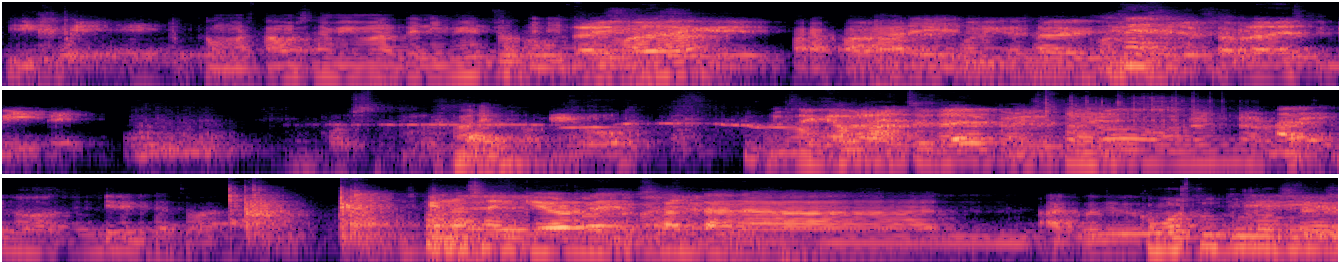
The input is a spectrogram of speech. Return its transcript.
y dije eh, Como estamos en mi mantenimiento, para pagar el. Mónica sabe que yo sabrá de esto y me dice pues Vale. conmigo no sé qué habrá hecho ¿sabes? pero esto no, no es normal Vale, No, tiene que ser, chaval. Es que no sé en qué orden saltan al. Al código- Como es tú, tú no tienes,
